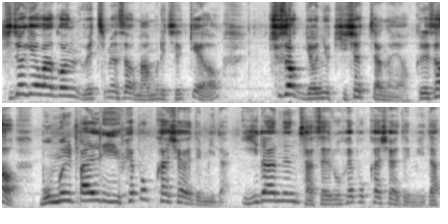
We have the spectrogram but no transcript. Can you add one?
기적의 와건 외치면서 마무리 질게요. 추석 연휴 기셨잖아요. 그래서 몸을 빨리 회복하셔야 됩니다. 일하는 자세로 회복하셔야 됩니다.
